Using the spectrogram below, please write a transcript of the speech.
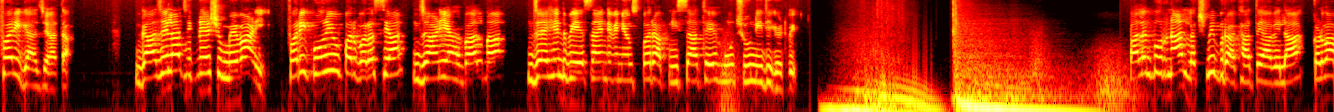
ફરી ગાજ્યા હતા. ગાજેલા જિગ્નેશ મેવાણી ફરી કોની ઉપર વરસ્યા જાણીએ અહેવાલમાં જય હિન્દ બીએસઆઈ ટીવી ન્યૂઝ પર આપની સાથે હું છું નિધિ ગઢવી. પાલનપુરના લક્ષ્મીપુરા ખાતે આવેલા કડવા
